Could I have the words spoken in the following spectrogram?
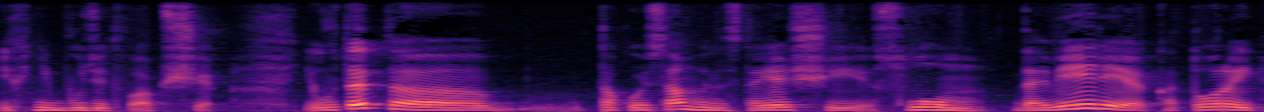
их не будет вообще? И вот это такой самый настоящий слом доверия, который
